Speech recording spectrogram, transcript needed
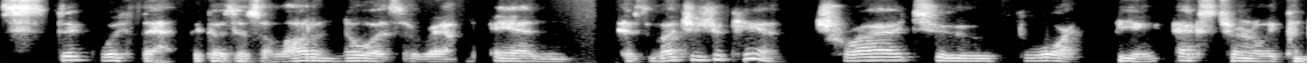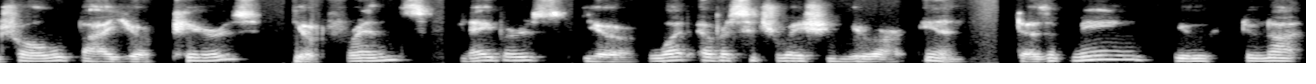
stick with that because there's a lot of noise around. And as much as you can, try to thwart being externally controlled by your peers, your friends, neighbors, your whatever situation you are in. Doesn't mean you do not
